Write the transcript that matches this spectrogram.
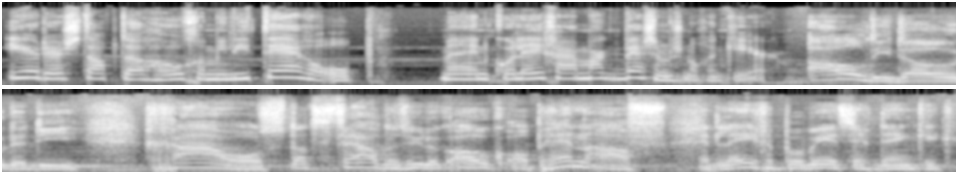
Eerder stapten hoge militairen op. Mijn collega Mark Bessems nog een keer. Al die doden, die chaos, dat straalt natuurlijk ook op hen af. Het leger probeert zich, denk ik,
